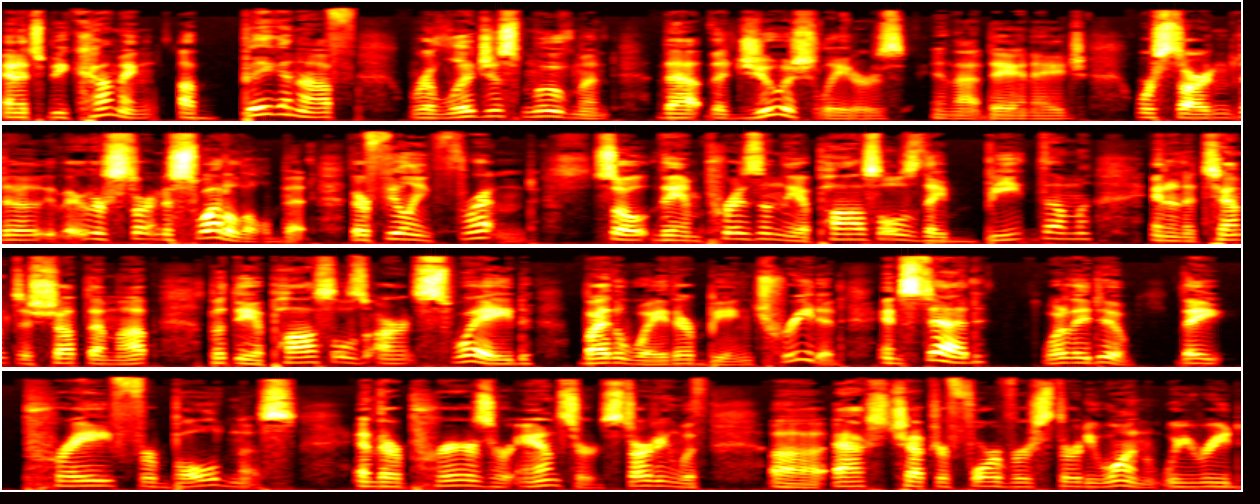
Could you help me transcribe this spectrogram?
And it's becoming a big enough religious movement that the Jewish leaders in that day and age were starting to they're starting to sweat a little bit. They're feeling threatened. So they imprison the apostles, they beat them in an attempt to shut them up, but the apostles aren't swayed by the way they're being treated. Instead, what do they do? They pray for boldness, and their prayers are answered. Starting with uh, Acts chapter 4, verse 31, we read,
